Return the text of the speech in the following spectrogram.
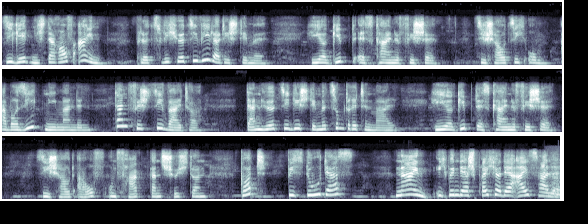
Sie geht nicht darauf ein. Plötzlich hört sie wieder die Stimme. Hier gibt es keine Fische. Sie schaut sich um, aber sieht niemanden. Dann fischt sie weiter. Dann hört sie die Stimme zum dritten Mal. Hier gibt es keine Fische. Sie schaut auf und fragt ganz schüchtern, Gott, bist du das? Nein, ich bin der Sprecher der Eishalle.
